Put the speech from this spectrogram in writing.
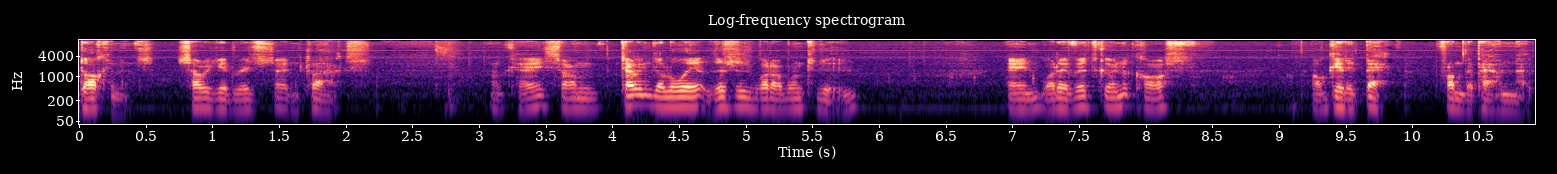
documents, surrogate register and clerks. Okay, so I'm telling the lawyer this is what I want to do and whatever it's going to cost, I'll get it back from the pound note.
